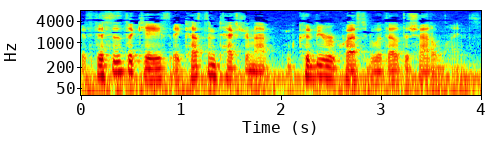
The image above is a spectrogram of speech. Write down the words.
If this is the case, a custom texture map could be requested without the shadow lines.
